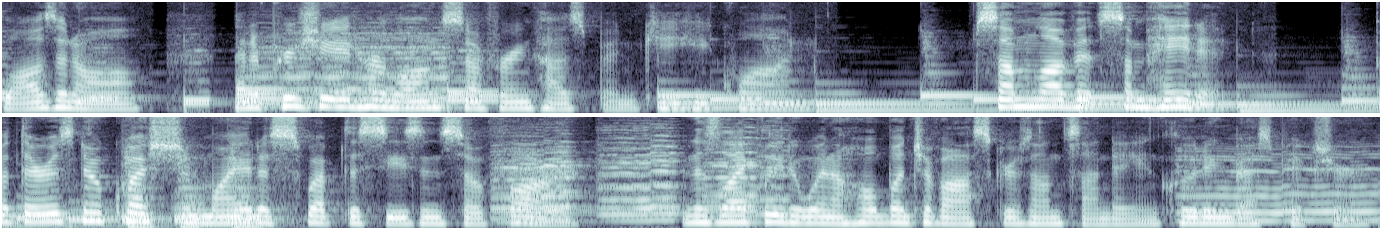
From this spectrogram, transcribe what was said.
flaws and all, and appreciate her long suffering husband, Ke Quan. Some love it, some hate it, but there is no question why it has swept the season so far and is likely to win a whole bunch of Oscars on Sunday, including Best Picture.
